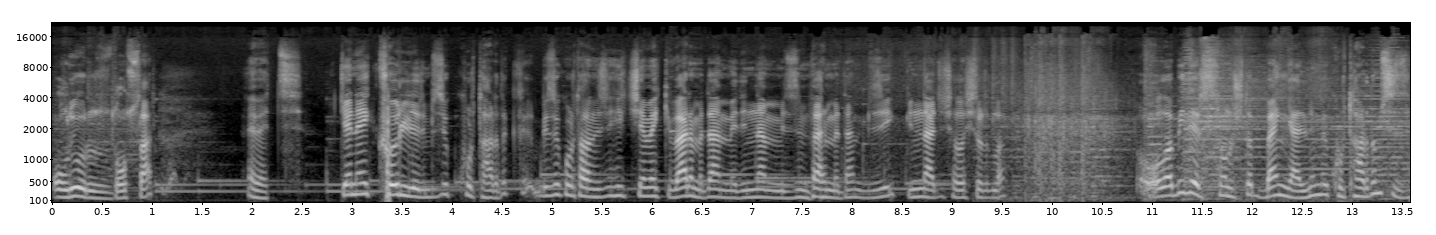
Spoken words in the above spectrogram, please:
oluyoruz dostlar. Evet. Gene köylülerimizi kurtardık. Bizi kurtardığınız için hiç yemek vermeden ve dinlenme izin vermeden bizi günlerce çalıştırdılar. Olabilir. Sonuçta ben geldim ve kurtardım sizi.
